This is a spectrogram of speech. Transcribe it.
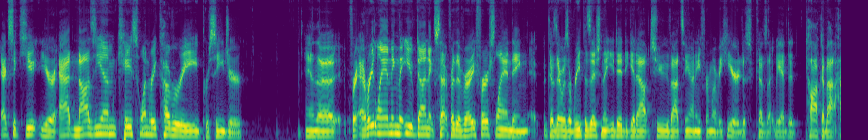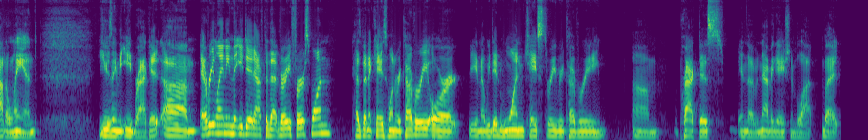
execute your ad nauseum case one recovery procedure. And uh, for every landing that you've done, except for the very first landing, because there was a reposition that you did to get out to Vaziani from over here, just because we had to talk about how to land using the E bracket. Um, every landing that you did after that very first one, has been a case one recovery, or you know, we did one case three recovery um, practice in the navigation block. But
